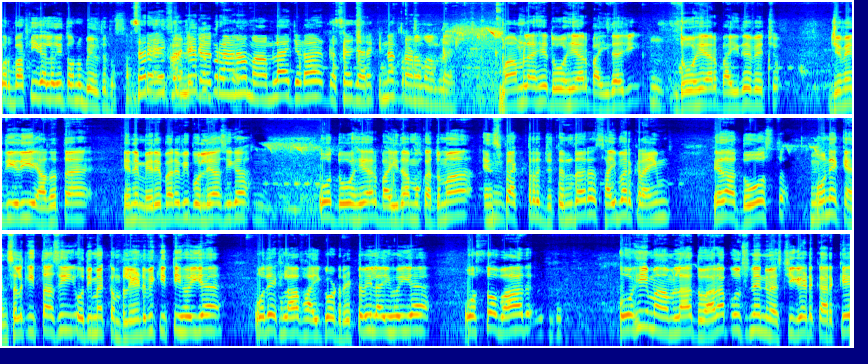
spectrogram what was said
ਔਰ ਬਾਕੀ ਗੱਲ ਦੀ ਤੁਹਾਨੂੰ ਬਿਲ ਤੇ ਦੱਸਾਂਗੇ। ਸਰ ਇਹ ਕਿੰਨਾ ਕੁ ਪੁਰਾਣਾ ਮਾਮਲਾ ਹੈ ਜਿਹੜਾ ਦੱਸਿਆ ਜਾ ਰਿਹਾ? ਕਿੰਨਾ ਕੁ ਪੁਰਾਣਾ ਮਾਮਲਾ ਹੈ? ਮਾਮਲਾ ਇਹ 2022 ਦਾ ਜੀ। 2022 ਦੇ ਵਿੱਚ ਜਿਵੇਂ ਦੀ ਇਹਦੀ ਆਦਤ ਹੈ ਇਹਨੇ ਮੇਰੇ ਬਾਰੇ ਵੀ ਬੋਲਿਆ ਸੀਗਾ। ਉਹ 2022 ਦਾ ਮੁਕੱਦਮਾ ਇੰਸਪੈਕਟਰ ਜਤਿੰਦਰ ਸਾਈਬਰ ਕ੍ਰਾਈਮ ਇਹਦਾ ਦੋਸਤ ਉਹਨੇ ਕੈਨਸਲ ਕੀਤਾ ਸੀ। ਉਹਦੀ ਮੈਂ ਕੰਪਲੇਂਟ ਵੀ ਕੀਤੀ ਹੋਈ ਹੈ। ਉਹਦੇ ਖਿਲਾਫ ਹਾਈ ਕੋਰਟ ਰਿਟ ਵੀ ਲਾਈ ਹੋਈ ਹੈ। ਉਸ ਤੋਂ ਬਾਅਦ ਉਹੀ ਮਾਮਲਾ ਦੁਬਾਰਾ ਪੁਲਿਸ ਨੇ ਇਨਵੈਸਟੀਗੇਟ ਕਰਕੇ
